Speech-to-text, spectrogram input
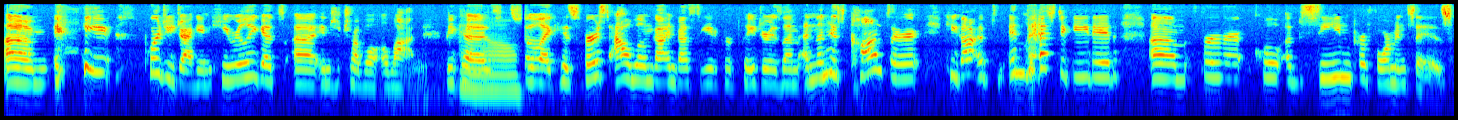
Um, he poor G Dragon, he really gets uh, into trouble a lot because so like his first album got investigated for plagiarism, and then his concert he got investigated um, for quote obscene performances.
